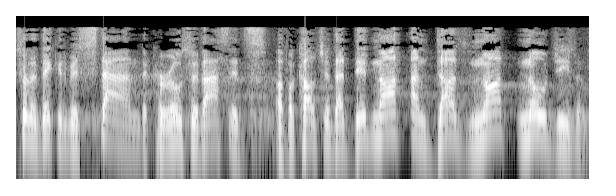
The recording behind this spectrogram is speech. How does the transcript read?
so that they could withstand the corrosive acids of a culture that did not and does not know Jesus.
